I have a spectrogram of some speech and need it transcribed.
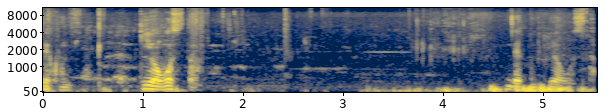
দেখুন কি অবস্থা। দেখুন কি অবস্থা।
